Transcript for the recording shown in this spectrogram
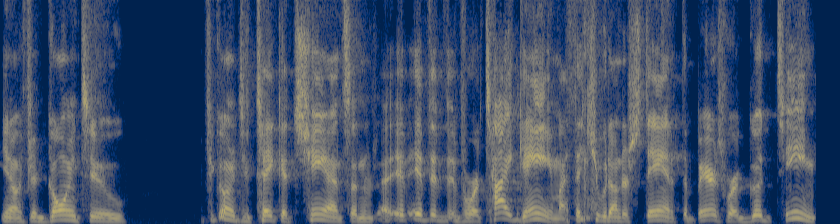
you know, if you're going to if you're going to take a chance, and if, if, if it were a tie game, I think you would understand. If the Bears were a good team,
